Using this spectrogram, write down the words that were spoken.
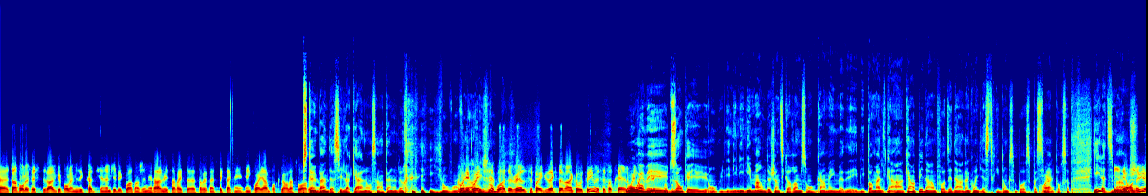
euh, tant pour le festival que pour la musique traditionnelle québécoise en général. Et ça va être, euh, ça va être un spectacle in- incroyable pour clore la soirée. C'est un band assez local, on s'entend, là. Ils vont, vont, Oui, oui. Waterville, c'est pas exactement à côté, mais c'est pas très loin. Oui, non mais plus. disons que euh, on- les, membres de Genticorum sont quand même des- pas mal cam- campés dans, faut dire, dans, dans le coin de l'Estrie, donc c'est pas, pas si Ouais. mal pour ça. Et le dimanche, et on a eu,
